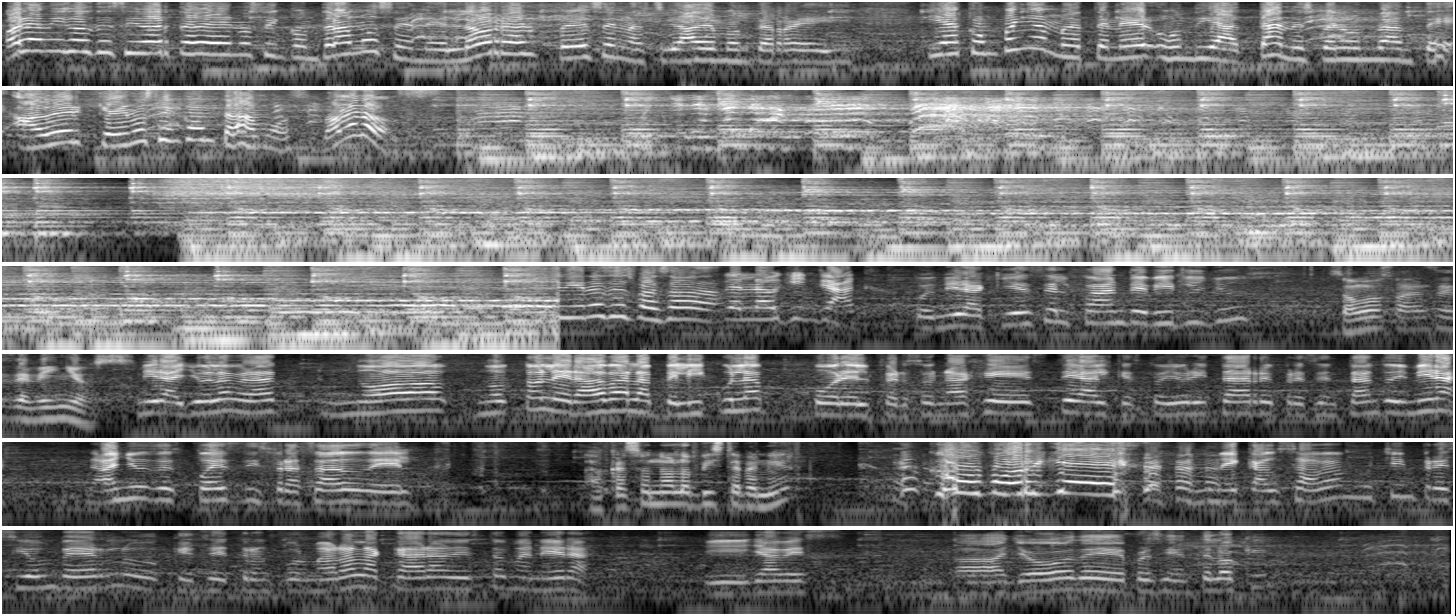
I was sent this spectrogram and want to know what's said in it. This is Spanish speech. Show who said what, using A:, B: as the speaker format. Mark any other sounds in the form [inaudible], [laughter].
A: Hola amigos de Ciber TV, nos encontramos en el Horror Fest en la ciudad de Monterrey. Y acompáñame a tener un día tan espeluznante. A ver qué nos encontramos. ¡Vámonos! ¿Vienes disfrazada?
B: De Login Jack.
C: Pues mira, aquí es el fan de Beetlejuice.
D: Somos fans desde niños.
C: Mira, yo la verdad no, no toleraba la película por el personaje este al que estoy ahorita representando. Y mira, años después disfrazado de él.
D: ¿Acaso no lo viste venir? [laughs]
A: ¿Cómo por qué?
C: Me causaba mucha impresión verlo, que se transformara la cara de esta manera. Y ya ves.
E: Ah, yo de Presidente Loki.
